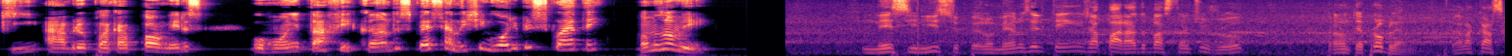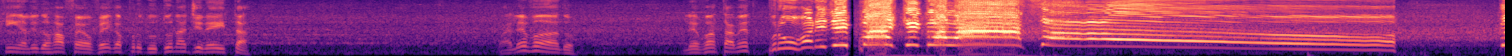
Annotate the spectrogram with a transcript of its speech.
que abre o placar para Palmeiras. O Rony está ficando especialista em gol de bicicleta, hein? Vamos ouvir. Nesse início, pelo menos, ele tem já parado bastante o jogo para não ter problema. Bela casquinha ali do Rafael Veiga para o Dudu na direita. Vai levando. Levantamento pro Rony de Parque, golaço! Gol!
